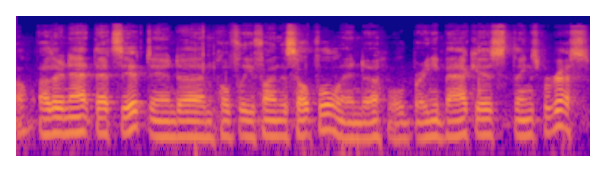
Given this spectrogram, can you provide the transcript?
Well, other than that, that's it. And um, hopefully you find this helpful and uh, we'll bring you back as things progress.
